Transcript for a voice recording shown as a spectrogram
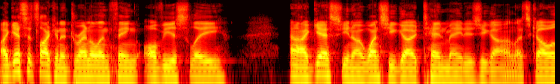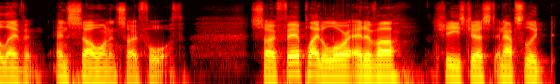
I guess it's like an adrenaline thing, obviously. And I guess, you know, once you go 10 meters, you go, let's go 11, and so on and so forth. So fair play to Laura Enever. She's just an absolute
